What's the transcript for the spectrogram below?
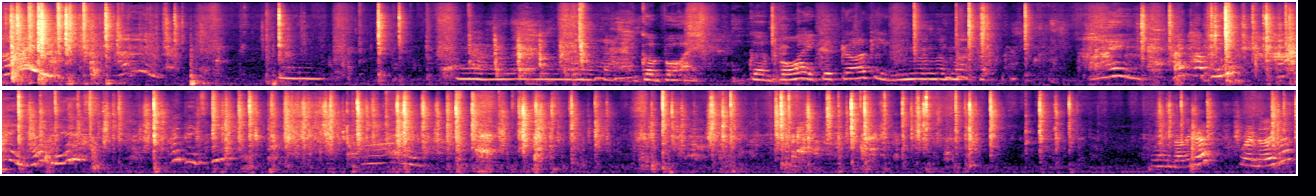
Hi. Hi. Good boy. Good boy. Good doggy. Hi. Hi, puppy. Hi. Hi, Biggs. Hi, Bigsby. Hi. Want a belly rub? Want a belly rub?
